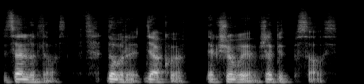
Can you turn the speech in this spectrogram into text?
спеціально для вас. Добре, дякую, якщо ви вже підписались.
